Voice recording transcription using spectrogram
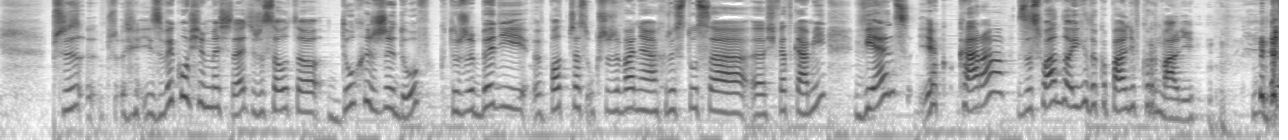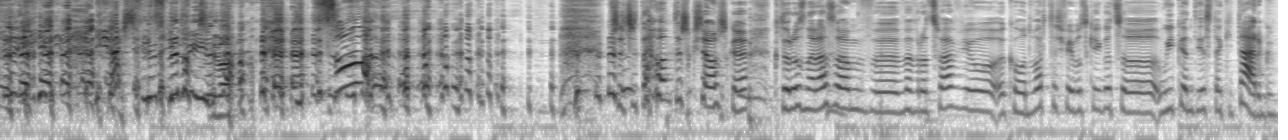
przy, przy, i zwykło się myśleć, że są to duchy Żydów, którzy byli podczas ukrzyżowania Chrystusa e, świadkami, więc jako kara zesłano ich do kopalni w Kornwalii. ja się Co? Przeczytałam też książkę, którą znalazłam w, we Wrocławiu koło dworca Świebodzkiego, co weekend jest taki targ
